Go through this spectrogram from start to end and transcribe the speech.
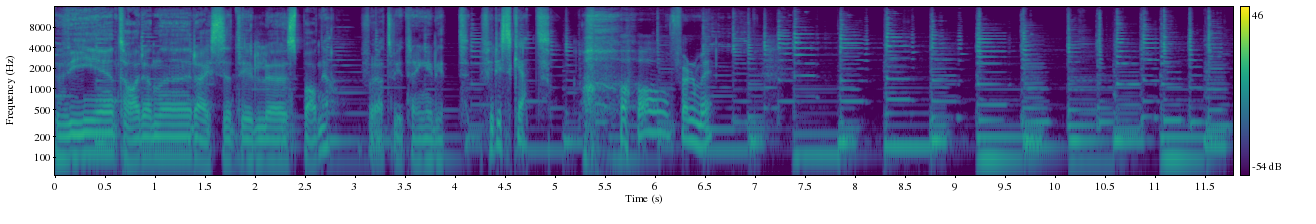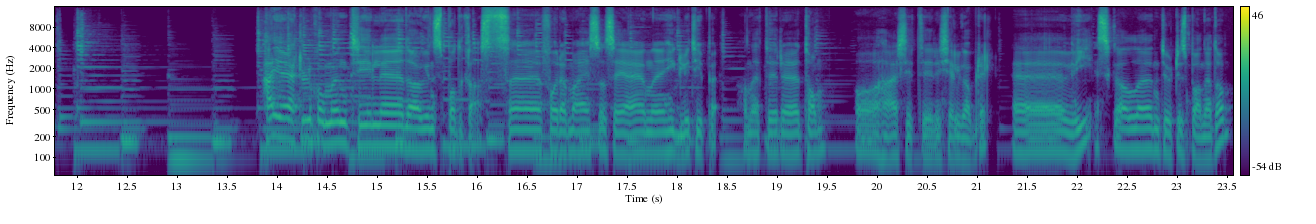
Vi tar en eh, reise til eh, Spania for at vi trenger litt friskhet. Følg med. Hei og hjertelig velkommen til eh, dagens podkast. Foran meg så ser jeg en hyggelig type. Han heter Tom, og her sitter Kjell Gabriel. Vi skal en tur til Spania, Tom.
